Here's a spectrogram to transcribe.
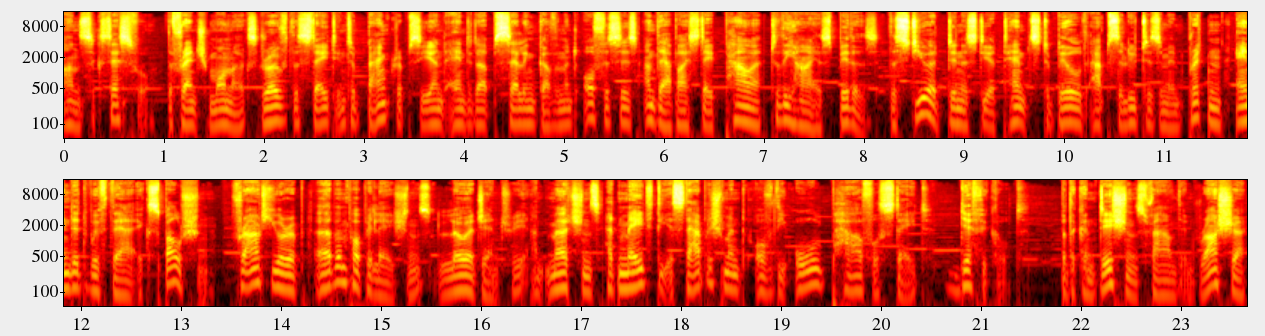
unsuccessful. The French monarchs drove the state into bankruptcy and ended up selling government offices and thereby state power to the highest bidders. The Stuart dynasty attempts to build absolutism in Britain ended with their expulsion. Throughout Europe, urban populations, lower gentry, and merchants had made the establishment of the all powerful state difficult. But the conditions found in Russia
